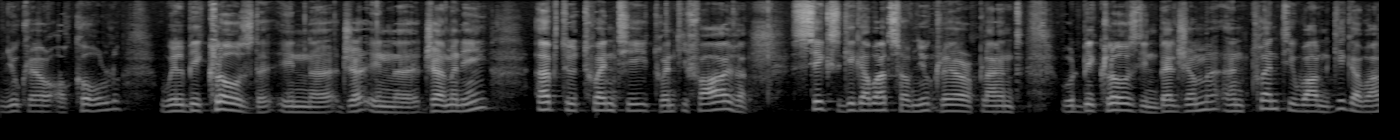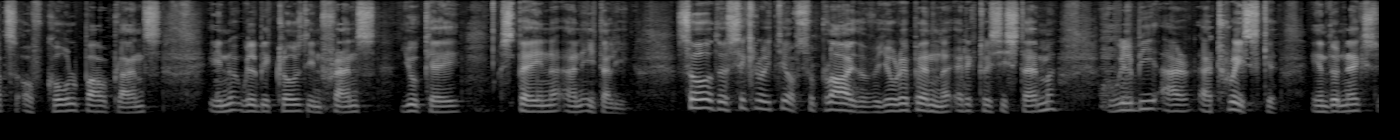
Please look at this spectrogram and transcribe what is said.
nuclear or coal, will be closed in, uh, in uh, Germany. Up to 2025, 6 gigawatts of nuclear plant would be closed in Belgium and 21 gigawatts of coal power plants in, will be closed in France, UK, Spain, and Italy. So the security of supply of the European electricity system will be at, at risk in the next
